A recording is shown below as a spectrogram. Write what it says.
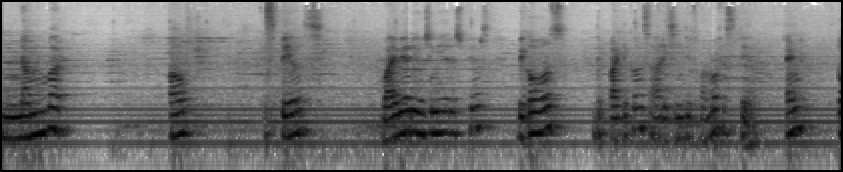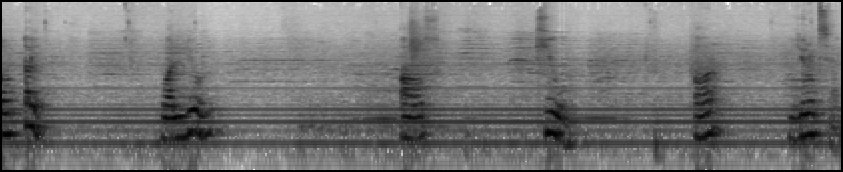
number of spheres. Why we are using here spheres? Because the particles are in the form of a sphere and total volume of cube or unit cell.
